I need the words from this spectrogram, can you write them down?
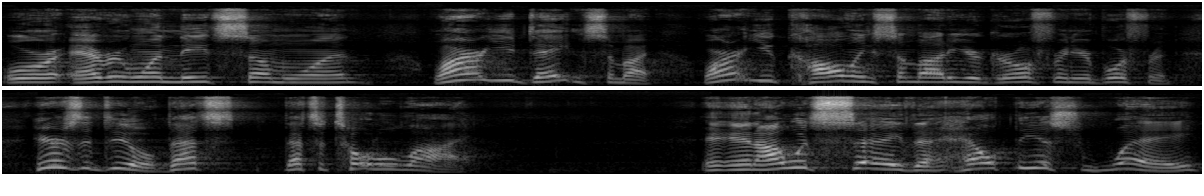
Or everyone needs someone. Why aren't you dating somebody? Why aren't you calling somebody your girlfriend your boyfriend? Here's the deal that's, that's a total lie. And, I would say the healthiest way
